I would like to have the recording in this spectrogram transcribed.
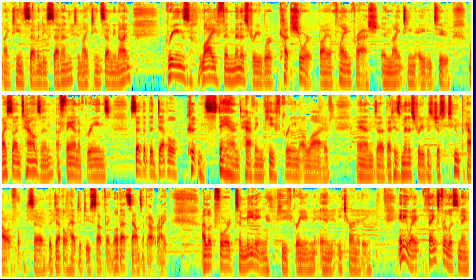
1977 to 1979. Green's life and ministry were cut short by a plane crash in 1982. My son Townsend, a fan of Green's, said that the devil couldn't stand having Keith Green alive and uh, that his ministry was just too powerful. So the devil had to do something. Well, that sounds about right. I look forward to meeting Keith Green in eternity. Anyway, thanks for listening.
